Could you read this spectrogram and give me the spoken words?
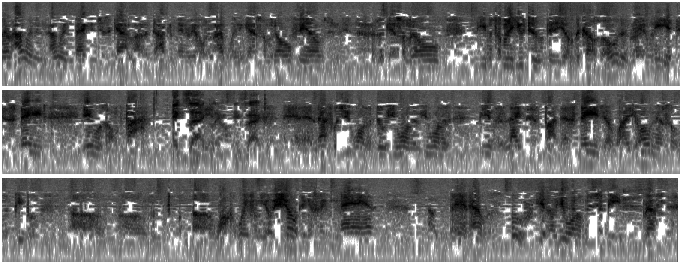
well, I went and, I went back and just got a lot of documentary on him. I went and got some of the old films and uh, look at some of the old, even some of the YouTube videos because Otis, man, when he hit that stage, it was on fire. exactly, exactly. And, and that's what you want to do. You want to you want to be able to light that spot, that stage up while you're on there, so when people uh, uh, walk away from your show, they can say, "Man, uh, man, that was ooh." You know, you want them to be breathless.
